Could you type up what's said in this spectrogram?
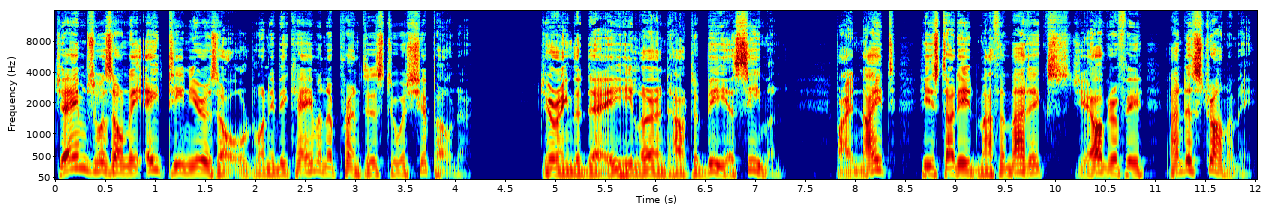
James was only 18 years old when he became an apprentice to a shipowner. During the day, he learned how to be a seaman by night, he studied mathematics, geography, and astronomy.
